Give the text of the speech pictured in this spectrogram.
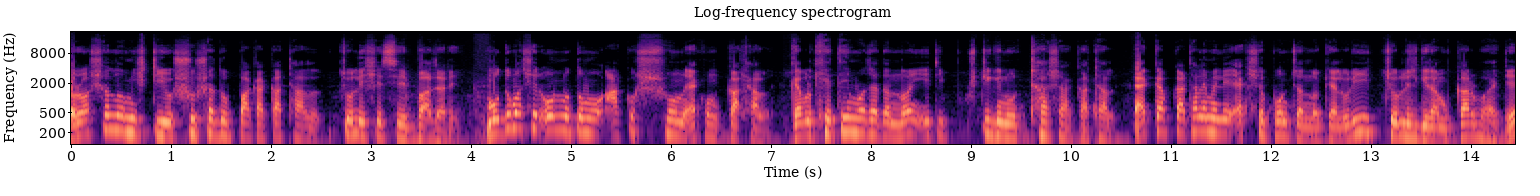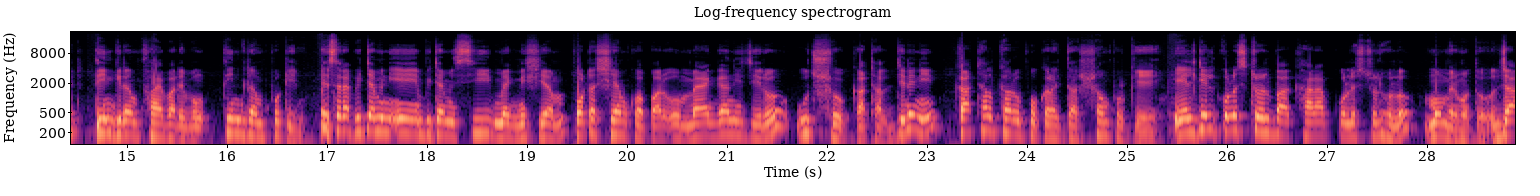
রসালো মিষ্টি ও সুস্বাদু পাকা কাঁঠাল চলে এসেছে বাজারে। মধুমাসের অন্যতম আকর্ষণ এখন কাঁঠাল। কেবল খেতেই মজাদার নয়, এটি পুষ্টিগুণ ঠাসা কাঁঠাল। এক কাপ কাঁঠালে মিলে একশো পঞ্চান্ন ক্যালোরি, চল্লিশ গ্রাম কার্বোহাইড্রেট, তিন গ্রাম ফাইবার এবং তিন গ্রাম প্রোটিন। এছাড়া vitamin A, vitamin C magnesium potassium, copper ও ম্যাঙ্গানিজেরও উৎস কাঁঠাল। জেনে নিন, কাঁঠাল খাওয়ার উপকারিতা সম্পর্কে। এলডিএল কোলেস্ট্রল বা খারাপ কোলেস্ট্রল হলো মোমের মতো, যা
